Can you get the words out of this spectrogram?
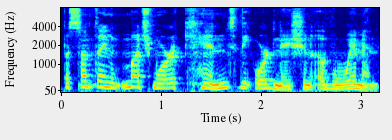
but something much more akin to the ordination of women.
